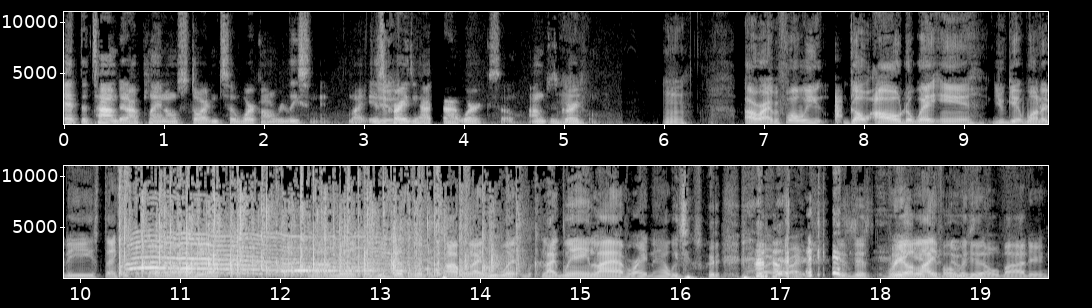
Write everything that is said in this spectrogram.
at the time that I plan on starting to work on releasing it. Like it's Yeah. crazy how God works. So I'm just Mm. grateful. All right. Before we go all the way in, you get one of these. Thank you for coming on here. You know what I mean? 'Cause we just went to talking like we went like we ain't live right now. We just went, I know. Right. it's just real Ain't life over here. Nobody.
